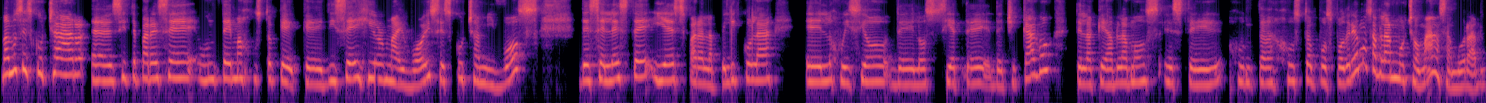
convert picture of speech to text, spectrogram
Vamos a escuchar, eh, si te parece, un tema justo que, que dice Hear My Voice, escucha mi voz de Celeste y es para la película el juicio de los siete de Chicago, de la que hablamos este, junta, justo, pues podríamos hablar mucho más, Amurabi,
